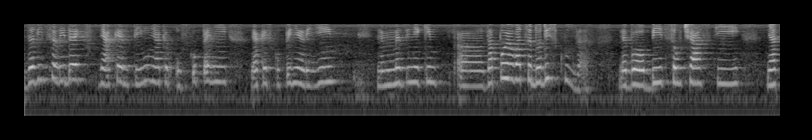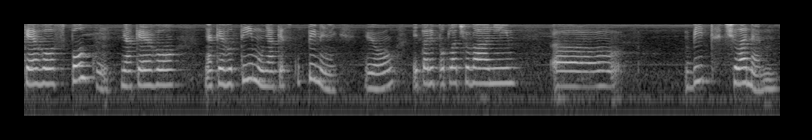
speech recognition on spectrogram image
ve více lidech, v nějakém týmu, nějakém uskupení, nějaké skupině lidí, mezi někým uh, zapojovat se do diskuze, nebo být součástí nějakého spolku, nějakého, nějakého týmu, nějaké skupiny. Jo? Je tady potlačování uh, být členem,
